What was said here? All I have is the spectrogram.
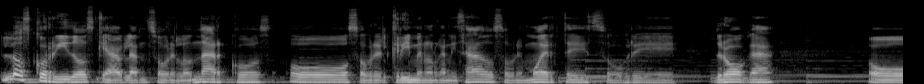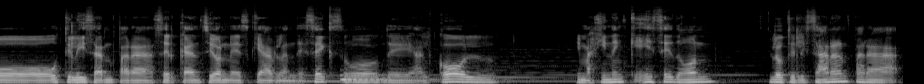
los corridos que hablan sobre los narcos o sobre el crimen organizado, sobre muerte, sobre droga o utilizan para hacer canciones que hablan de sexo, de alcohol. Imaginen que ese don lo utilizaran para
